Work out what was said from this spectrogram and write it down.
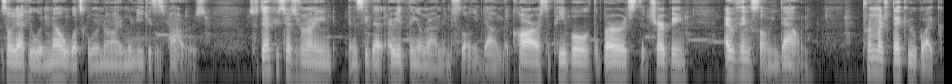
so Deku would know what's going on when he gets his powers. So Deku starts running and see that everything around him slowing down. The cars, the people, the birds, the chirping, everything's slowing down. Pretty much Deku, like,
